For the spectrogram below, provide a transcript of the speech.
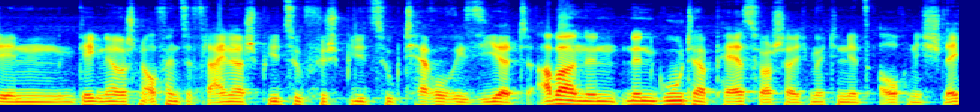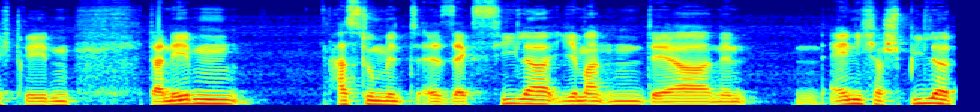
den gegnerischen Offensive Liner Spielzug für Spielzug terrorisiert. Aber ein, ein guter Pass-Rusher, ich möchte ihn jetzt auch nicht schlecht reden. Daneben hast du mit äh, Zack Sealer jemanden, der ein, ein ähnlicher Spieler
